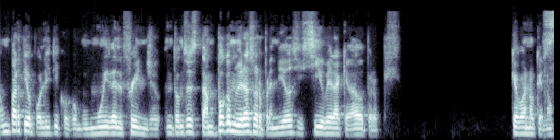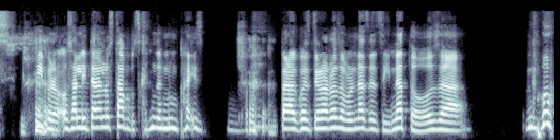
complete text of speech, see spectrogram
un partido político como muy del fringe. Entonces tampoco me hubiera sorprendido si sí hubiera quedado, pero pues. Qué bueno que no. Sí, pero, o sea, literal lo estaban buscando en un país para cuestionarlo sobre un asesinato. O sea. No.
